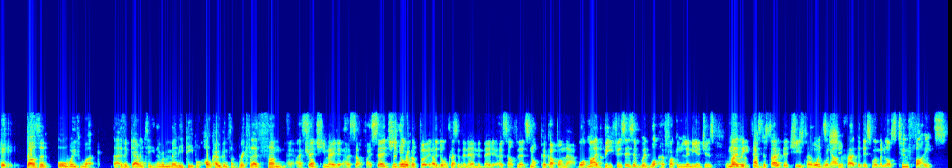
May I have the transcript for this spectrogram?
It doesn't always work. That is a guarantee. There are many people. Hulk Hogan's son, Ric Flair's son. I said she made it herself. I said she Wait, got wait, her foot in No, the door because of the name yeah. and made it herself. Let's not pick up on that. What my beef is isn't with what her fucking lineage is. My No, no, beef I'm is the fact that she's in terms of pointing out she- the fact that this woman lost two fights,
